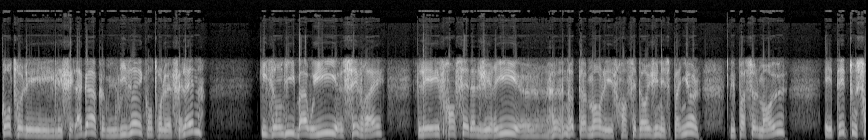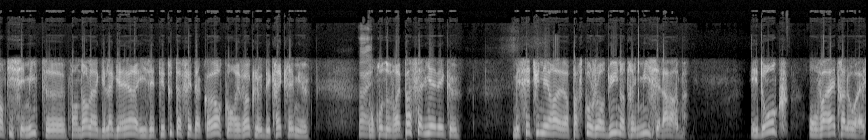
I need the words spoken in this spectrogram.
contre les, les Félagas, comme il disait, contre le FLN, qu'ils ont dit bah oui, c'est vrai, les Français d'Algérie, euh, notamment les Français d'origine espagnole, mais pas seulement eux, étaient tous antisémites euh, pendant la, guerre et ils étaient tout à fait d'accord qu'on révoque le décret Crémieux. Donc on ne devrait pas s'allier avec eux. Mais c'est une erreur parce qu'aujourd'hui notre ennemi c'est l'arabe. Et donc on va être à l'OS.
